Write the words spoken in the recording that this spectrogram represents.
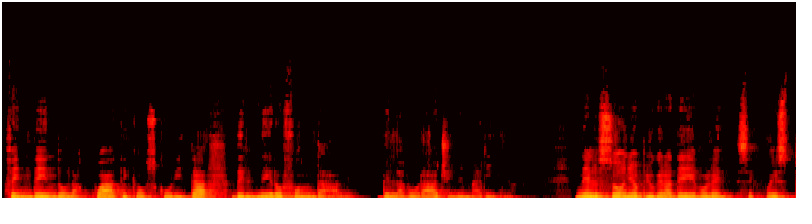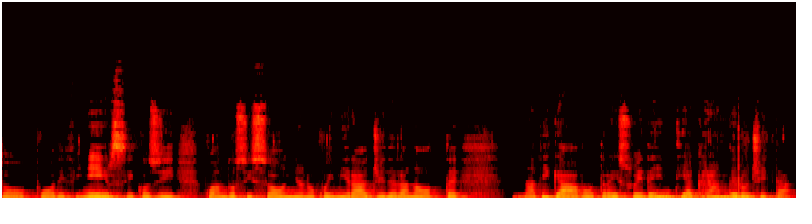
fendendo l'acquatica oscurità del nero fondale della voragine marina. Nel sogno più gradevole, se questo può definirsi così quando si sognano quei miraggi della notte, navigavo tra i suoi denti a gran velocità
